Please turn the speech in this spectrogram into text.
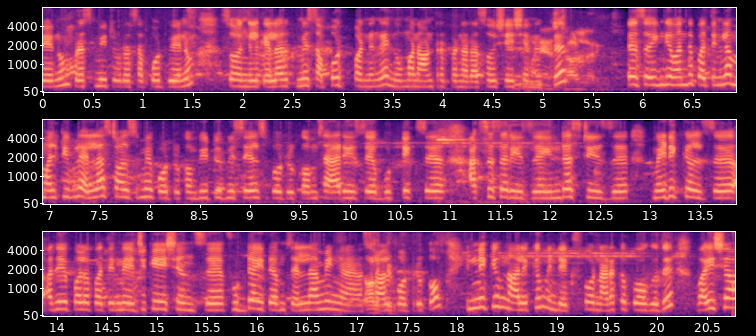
வேணும் ப்ரெஸ் மீட்டோட சப்போர்ட் வேணும். ஸோ எங்களுக்கு எல்லாருக்குமே சப்போர்ட் பண்ணுங்க. இந்த உமன் ஆண்டர்பனர் அசோசியேஷனுக்கு ஸோ இங்கே வந்து பார்த்தீங்கன்னா மல்டிபிள் எல்லா ஸ்டால்ஸுமே போட்டிருக்கோம். பி டு பி சேல்ஸ் போட்டிருக்கோம். Sarees boutiques accessories industries medicals அதே போல் பார்த்தீங்கன்னா எஜுகேஷன்ஸு ஃபுட் ஐட்டம்ஸ் எல்லாமே இங்கே ஸ்டால் போட்டிருக்கோம். இன்னைக்கும் நாளைக்கும் இந்த எக்ஸ்போ நடக்க போகுது. வைஷா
